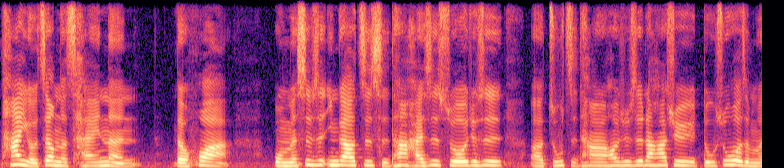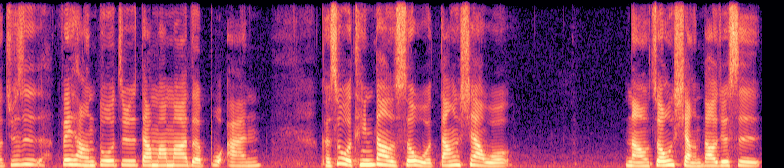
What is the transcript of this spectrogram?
他有这样的才能的话，我们是不是应该要支持他，还是说就是呃阻止他，然后就是让他去读书或什么？就是非常多就是当妈妈的不安。可是我听到的时候，我当下我脑中想到就是，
